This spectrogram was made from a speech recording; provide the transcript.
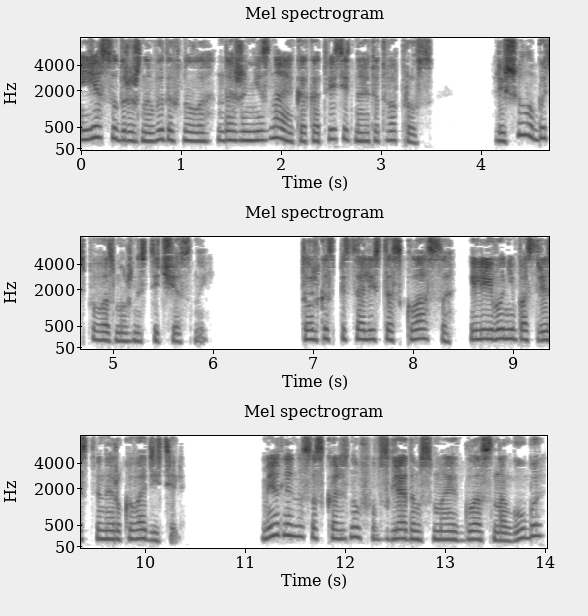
И я судорожно выдохнула, даже не зная, как ответить на этот вопрос. Решила быть по возможности честной. Только специалист из класса или его непосредственный руководитель. Медленно соскользнув взглядом с моих глаз на губы,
